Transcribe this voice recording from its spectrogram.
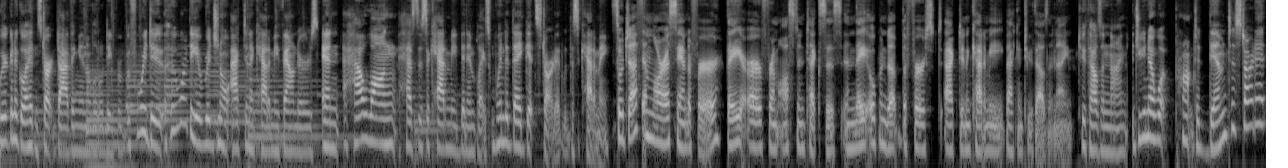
We're going to go ahead and start diving in a little deeper. Before we do, who were the original Acton Academy founders and how long has this academy been in place? When did they get started with this academy? So, Jeff and Laura Sandefer, they are from Austin, Texas, and they opened up the first Acton Academy back in 2009. 2009. Do you know what prompted them to start it?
